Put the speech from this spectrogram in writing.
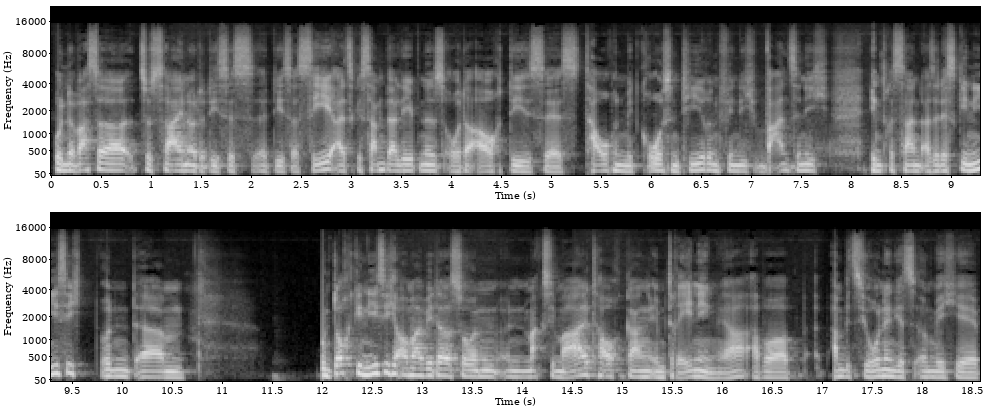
unter Wasser zu sein oder dieses, äh, dieser See als Gesamterlebnis oder auch dieses Tauchen mit großen Tieren finde ich wahnsinnig interessant. Also das genieße ich und, ähm, und doch genieße ich auch mal wieder so einen, einen Maximaltauchgang im Training, ja, aber Ambitionen jetzt irgendwelche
